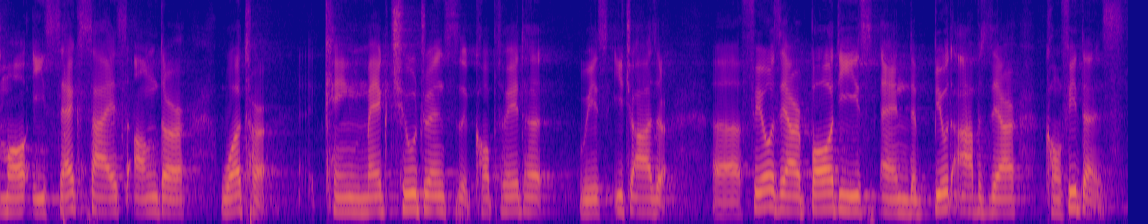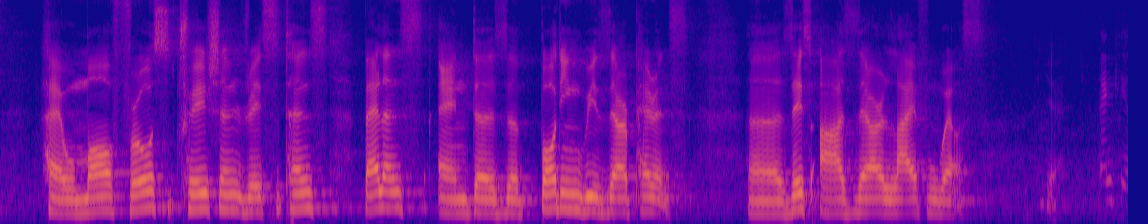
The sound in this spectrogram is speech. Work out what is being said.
more exercise under water can make children cooperate with each other, uh, feel their bodies and build up their confidence, have more frustration resistance, balance, and uh, the bonding with their parents. Uh, these are their life wealth. Yeah. Thank you.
